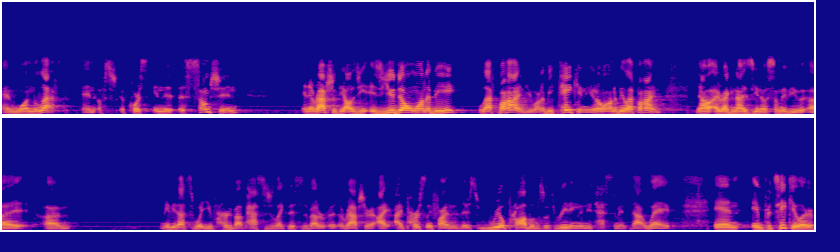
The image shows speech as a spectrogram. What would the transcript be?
and one left. And of, of course, in the assumption in a rapture theology is you don't want to be left behind. You want to be taken. You don't want to be left behind. Now, I recognize, you know, some of you, uh, um, maybe that's what you've heard about passages like this is about a, a rapture. I, I personally find that there's real problems with reading the New Testament that way. And in particular,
